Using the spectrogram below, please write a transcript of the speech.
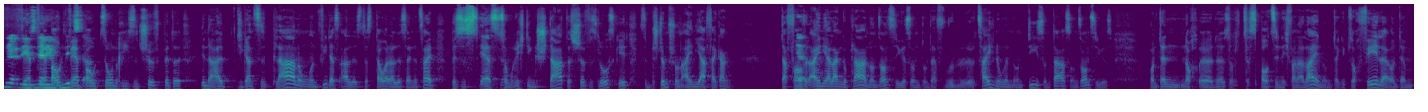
Ja, wer, wer, ja baut, wer baut so ein Riesenschiff bitte innerhalb die ganze Planung und wie das alles, das dauert alles seine Zeit. Bis es erst zum richtigen Start des Schiffes losgeht, sind bestimmt schon ein Jahr vergangen. Davor Ja. wird ein Jahr lang geplant und sonstiges und, und Zeichnungen und dies und das und sonstiges. Und dann noch, äh, ne, so, das baut sie nicht von allein und da gibt es auch Fehler und dann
